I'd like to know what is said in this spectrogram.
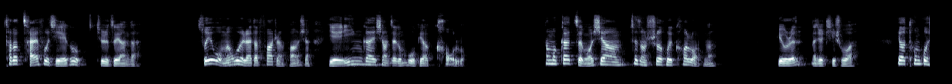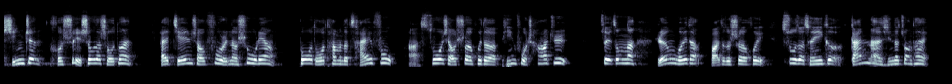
它的财富结构就是这样的。所以，我们未来的发展方向也应该向这个目标靠拢。那么，该怎么向这种社会靠拢呢？有人那就提出啊，要通过行政和税收的手段来减少富人的数量。剥夺他们的财富啊，缩小社会的贫富差距，最终呢，人为的把这个社会塑造成一个橄榄型的状态。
